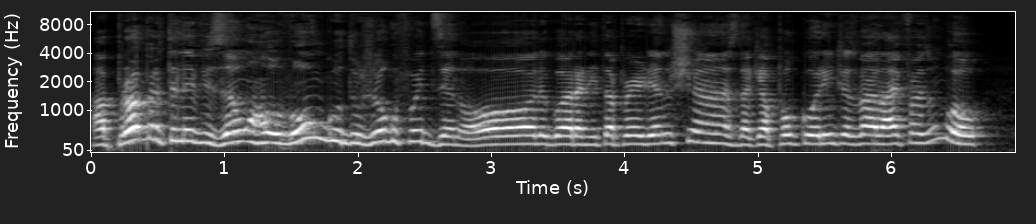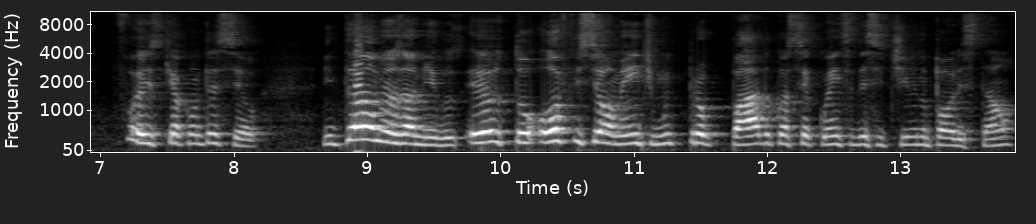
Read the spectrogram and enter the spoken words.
A própria televisão, ao longo do jogo, foi dizendo: olha, o Guarani está perdendo chance, daqui a pouco o Corinthians vai lá e faz um gol. Foi isso que aconteceu. Então, meus amigos, eu estou oficialmente muito preocupado com a sequência desse time no Paulistão.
